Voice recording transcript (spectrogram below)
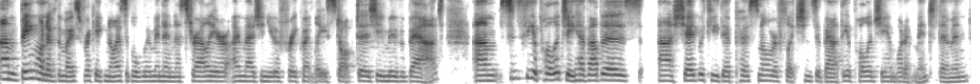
um, being one of the most recognisable women in Australia, I imagine you are frequently stopped as you move about. Um, since the apology, have others uh, shared with you their personal reflections about the apology and what it meant to them? And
